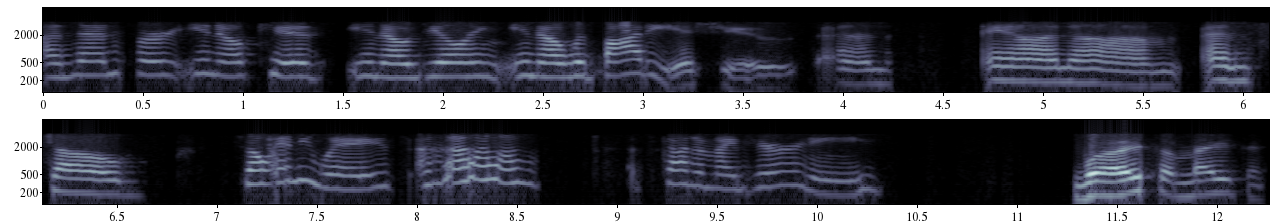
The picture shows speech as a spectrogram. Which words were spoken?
and then for you know kids, you know, dealing, you know, with body issues, and and um and so so anyways, that's kind of my journey. Well, it's amazing.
